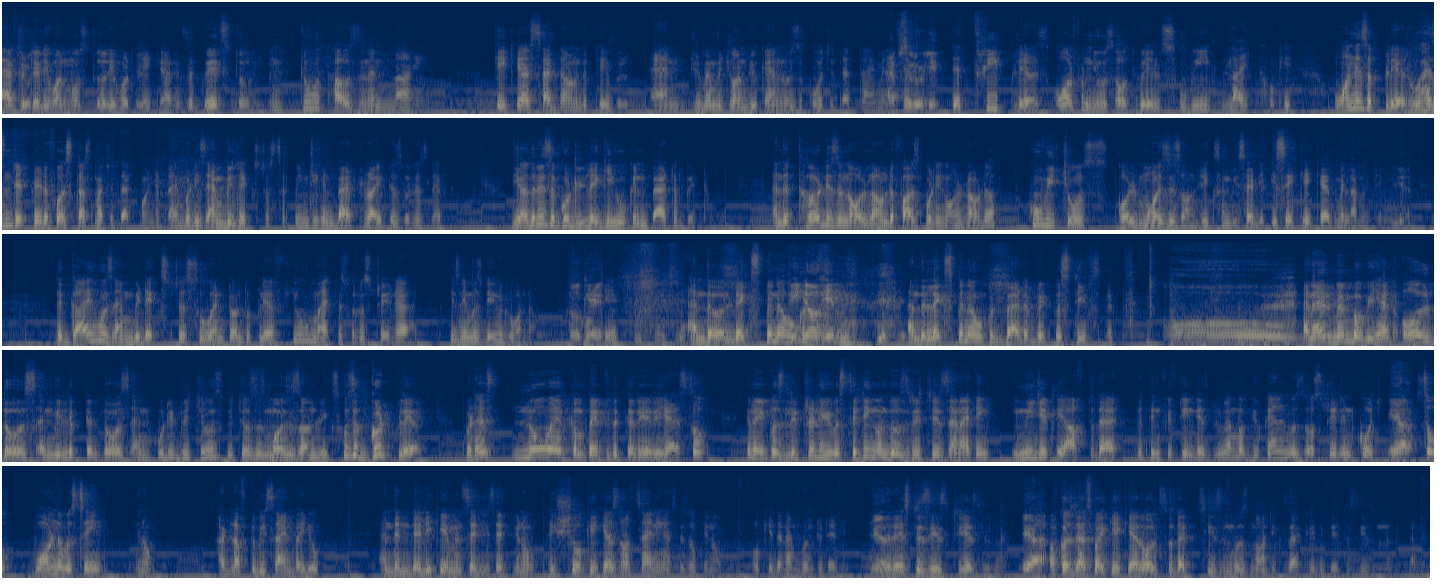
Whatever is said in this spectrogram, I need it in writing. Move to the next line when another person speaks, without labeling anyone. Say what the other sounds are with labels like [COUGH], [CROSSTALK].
I have to tell you one more story about KKR. It's a great story. In 2009, KKR sat down on the table, and remember John Buchanan was the coach at that time. Absolutely. Said, there are three players, all from New South Wales, who we like. Okay, one is a player who hasn't yet played a first-class match at that point in time, but he's ambidextrous. That means he can bat right as well as left. The other is a good leggy who can bat a bit, and the third is an all-rounder, fast bowling all-rounder who we chose called Moises Henriques, and we said इसे KKR में लाना
Yeah.
The guy who was ambidextrous, who went on to play a few matches for Australia, his name was David Warner.
Okay.
And the leg spinner who
We
could,
know him. [LAUGHS]
and the leg spinner who could bat a bit was Steve Smith.
Oh.
And I remember we had all those, and we looked at those, and who did we choose? We chose Moses Henriques, who's a good player, but has nowhere compared to the career he has. So, you know, it was literally we were sitting on those riches, and I think immediately after that, within 15 days, remember Buchanan was the Australian coach.
Yeah.
So Warner was saying, you know, I'd love to be signed by you. And then Delhi came and said, he said, you know, are you sure KK is not signing? I says, okay, no. Okay, then I'm going to Delhi. And
Yeah.
the rest is history, as you know.
Yeah.
Of course, that's why KKR also that season was not exactly the greatest season on the planet.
